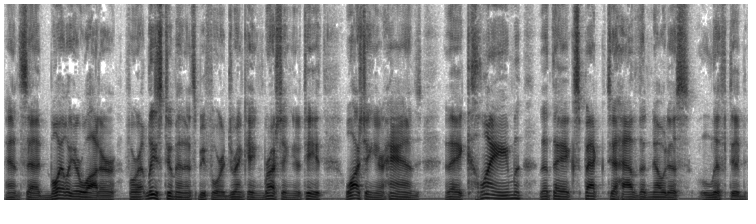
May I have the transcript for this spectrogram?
and said boil your water for at least two minutes before drinking, brushing your teeth, washing your hands. They claim that they expect to have the notice lifted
